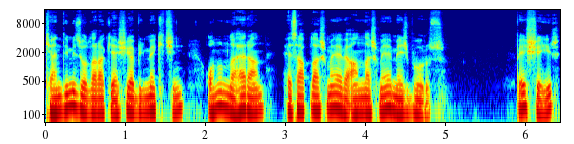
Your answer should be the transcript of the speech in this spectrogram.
Kendimiz olarak yaşayabilmek için onunla her an hesaplaşmaya ve anlaşmaya mecburuz. Beş şehir,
